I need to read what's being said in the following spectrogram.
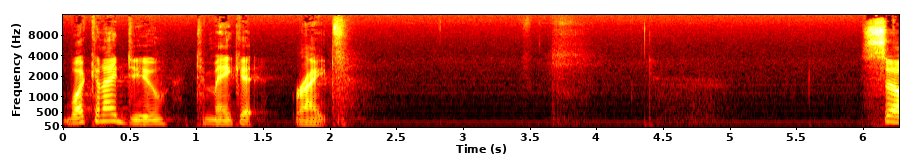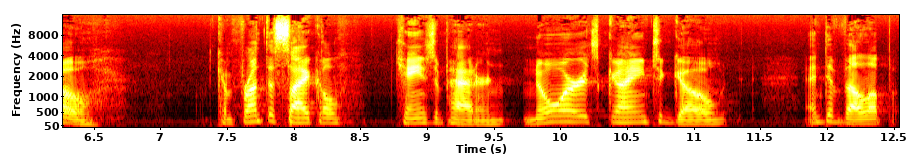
What can I do to make it right? So, confront the cycle, change the pattern, know where it's going to go, and develop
